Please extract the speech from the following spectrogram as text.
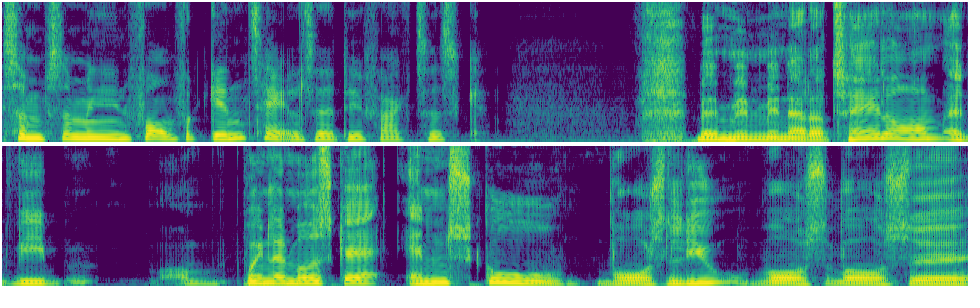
som, som en form for gentagelse af det faktisk. Men, men, men er der tale om, at vi på en eller anden måde skal anskue vores liv, vores, vores øh,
